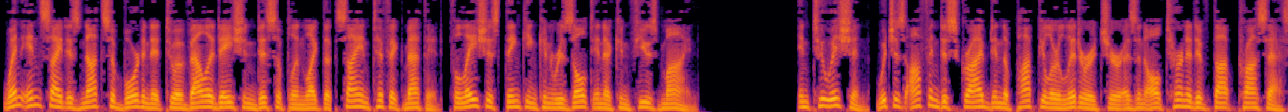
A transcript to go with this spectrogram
When insight is not subordinate to a validation discipline like the scientific method, fallacious thinking can result in a confused mind. Intuition, which is often described in the popular literature as an alternative thought process,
